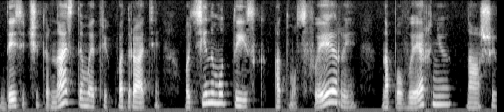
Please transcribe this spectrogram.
10-14 метрів квадраті, оцінимо тиск атмосфери на поверхню нашої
